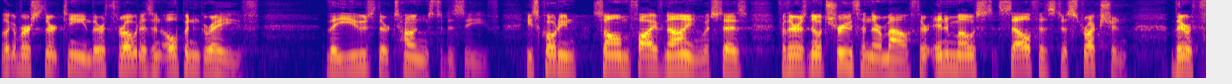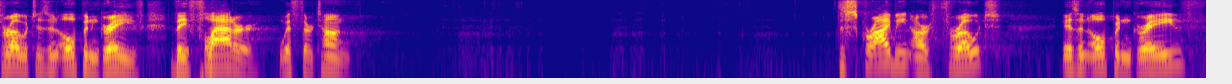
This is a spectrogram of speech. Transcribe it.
Look at verse 13. Their throat is an open grave. They use their tongues to deceive. He's quoting Psalm 5 9, which says, For there is no truth in their mouth. Their inmost self is destruction. Their throat is an open grave. They flatter with their tongue. Describing our throat as an open grave,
